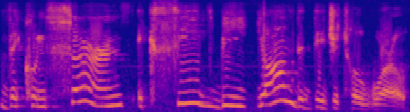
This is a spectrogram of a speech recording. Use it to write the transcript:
the concerns exceed beyond the digital world.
